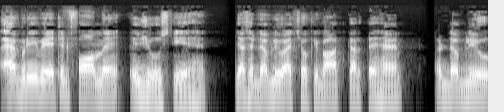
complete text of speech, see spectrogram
ایبریویٹڈ فارم میں یوز کیے ہیں۔ جیسے ڈبلیو ایچ او کی بات کرتے ہیں ڈبلیو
